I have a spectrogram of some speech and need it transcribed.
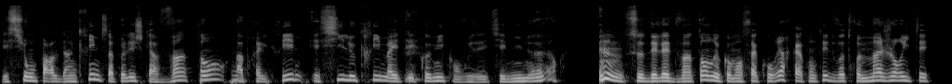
Et si on parle d'un crime, ça peut aller jusqu'à 20 ans Mm. après le crime. Et si le crime a été commis quand vous étiez mineur, ce délai de 20 ans ne commence à courir qu'à compter de votre majorité.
